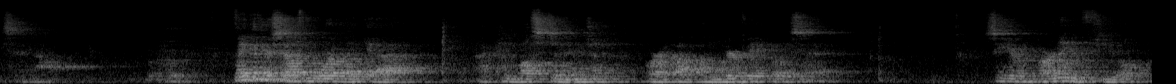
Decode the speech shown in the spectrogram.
He said, No. Think of yourself more like a, a combustion engine or a, a motor vehicle, he said. So you're burning fuel.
